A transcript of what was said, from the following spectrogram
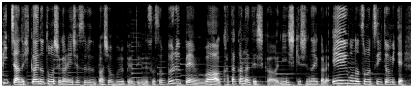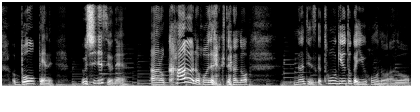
ピッチャーの控えの投手が練習する場所をブルペンというんですがそのブルペンはカタカナでしか認識しないから英語のそのツイートを見てボーペン。牛ですよね。あのカウの方じゃなくてあのなんていうんですか闘牛とかいう方のあの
